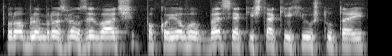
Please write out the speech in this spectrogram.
problem rozwiązywać pokojowo, bez jakichś takich już tutaj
